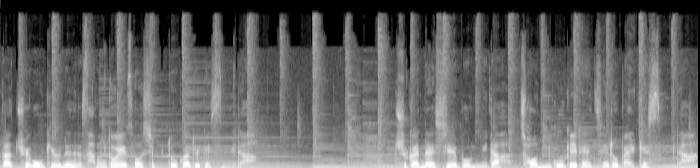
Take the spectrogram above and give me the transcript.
낮 최고 기온은 3도에서 10도가 되겠습니다. 주간 날씨 예보입니다. 전국이 대체로 맑겠습니다.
